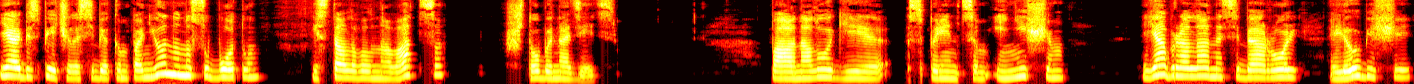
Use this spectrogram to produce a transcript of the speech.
Я обеспечила себе компаньона на субботу и стала волноваться, чтобы надеть. По аналогии с принцем и нищим, я брала на себя роль любящей,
